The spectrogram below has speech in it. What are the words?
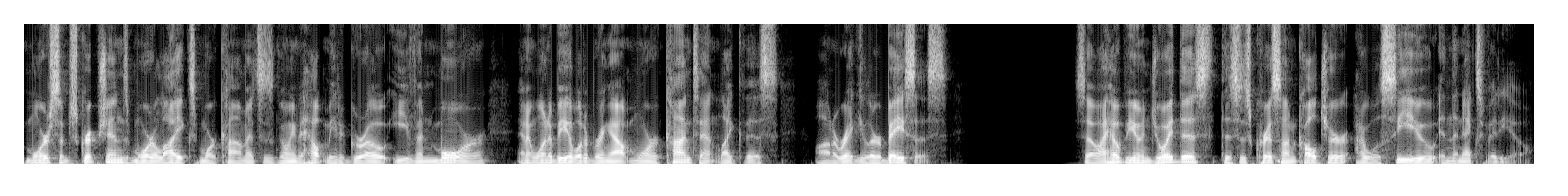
more subscriptions, more likes, more comments is going to help me to grow even more. And I want to be able to bring out more content like this on a regular basis. So I hope you enjoyed this. This is Chris on Culture. I will see you in the next video.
